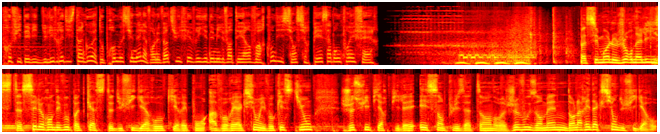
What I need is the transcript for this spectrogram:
Profitez vite du livret Distingo à taux promotionnel avant le 28 février 2021, voire conditions sur psabank.fr. Passez-moi le journaliste, c'est le rendez-vous podcast du Figaro qui répond à vos réactions et vos questions. Je suis Pierre Pilet et sans plus attendre, je vous emmène dans la rédaction du Figaro.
